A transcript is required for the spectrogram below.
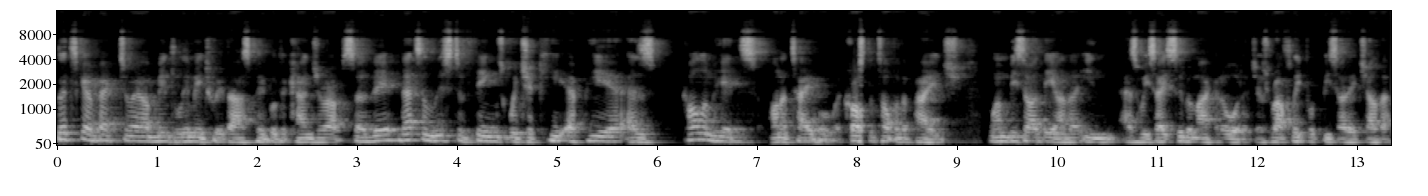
let's go back to our mental image we've asked people to conjure up. So there, that's a list of things which appear as column heads on a table across the top of the page, one beside the other in, as we say, supermarket order, just roughly put beside each other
